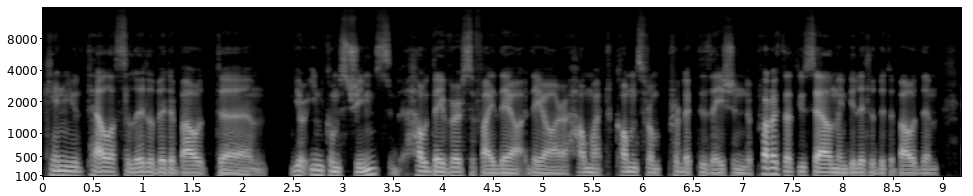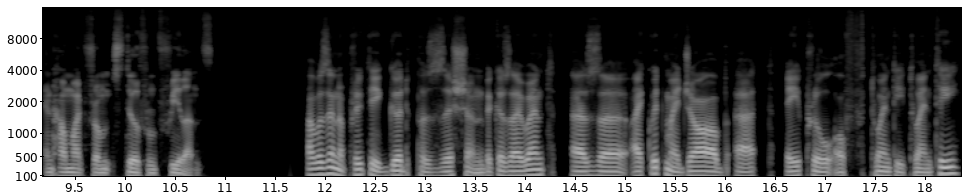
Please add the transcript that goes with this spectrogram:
can you tell us a little bit about um, your income streams, how diversified they are, they are, how much comes from productization, the products that you sell, maybe a little bit about them, and how much from still from freelance? I was in a pretty good position because I went as a, I quit my job at April of 2020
